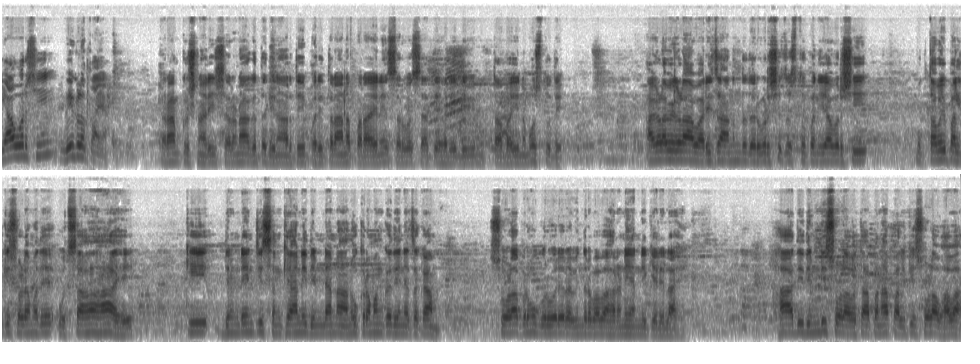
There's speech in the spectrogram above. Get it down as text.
यावर्षी वेगळं काय आहे? रामकृष्णारी शरणागत दिनार्थे परित्राण परायणे सर्वस्याते हरे देवी मुक्ताबाई नमोस्तुते. आगळा वेगळा वारीचा आनंद दरवर्षीच असतो पण यावर्षी मुक्ताबाई पालखी सोहळ्यामध्ये उत्साह हा आहे की दिंड्यांची संख्या आणि दिंड्यांना अनुक्रमांक देण्याचं काम सोळा प्रमुख गुरुवरे रवींद्रबाबा हरणे यांनी केलेलं आहे. हा आधी दिंडी सोहळा होता पण हा पालखी सोहळा व्हावा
